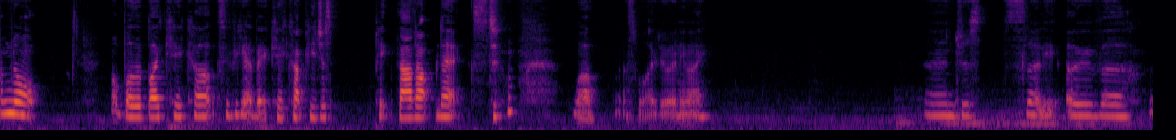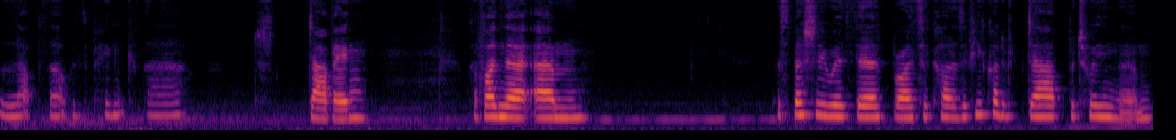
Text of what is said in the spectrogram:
I'm not not bothered by kick ups. If you get a bit of kick up you just pick that up next. well, that's what I do anyway. And just slightly overlap that with the pink there. Just dabbing. I find that, um, especially with the brighter colours, if you kind of dab between them,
